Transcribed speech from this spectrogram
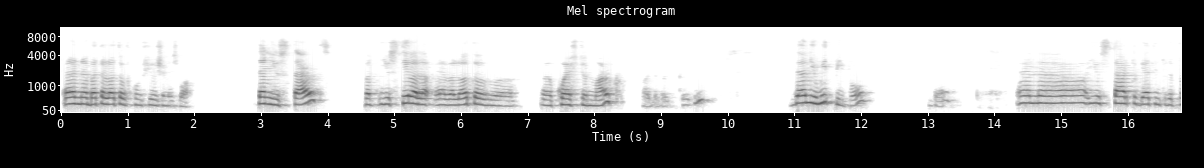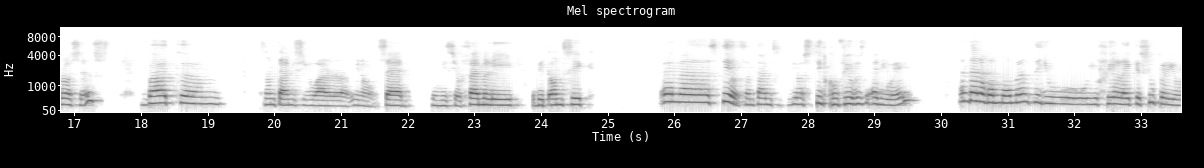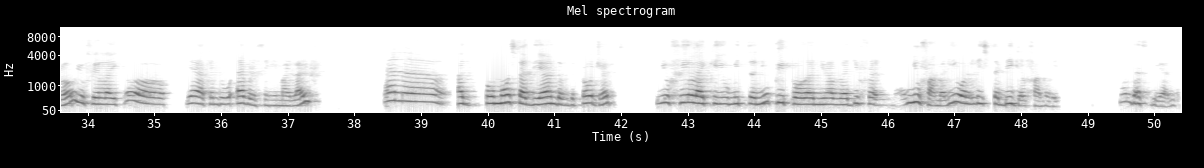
And uh, but a lot of confusion as well. Then you start, but you still have a lot of uh, uh, question mark. Then you meet people there, and uh, you start to get into the process but um, sometimes you are uh, you know sad you miss your family a bit homesick and uh, still sometimes you're still confused anyway. And then at one moment you you feel like a superhero you feel like oh yeah i can do everything in my life and uh, at, almost at the end of the project, you feel like you meet new people and you have a different new family or at least a bigger family. And that's the end.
